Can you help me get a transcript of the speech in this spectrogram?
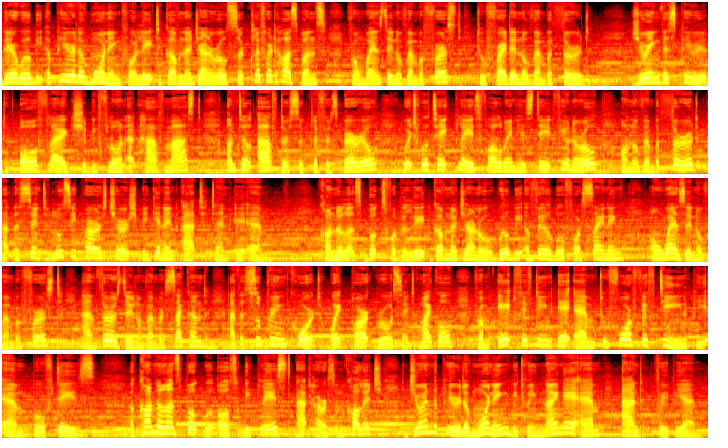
There will be a period of mourning for late Governor General Sir Clifford Husbands from Wednesday, November 1st to Friday, November 3rd. During this period, all flags should be flown at half mast until after Sir Clifford's burial, which will take place following his state funeral on November 3rd at the St. Lucy Parish Church beginning at 10 a.m. Condolence books for the late Governor General will be available for signing on Wednesday, November 1st and Thursday, November 2nd at the Supreme Court, White Park Road, St. Michael from 8:15 a.m. to 4:15 p.m. both days. A condolence book will also be placed at Harrison College during the period of mourning between 9 a.m. and 3 p.m.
